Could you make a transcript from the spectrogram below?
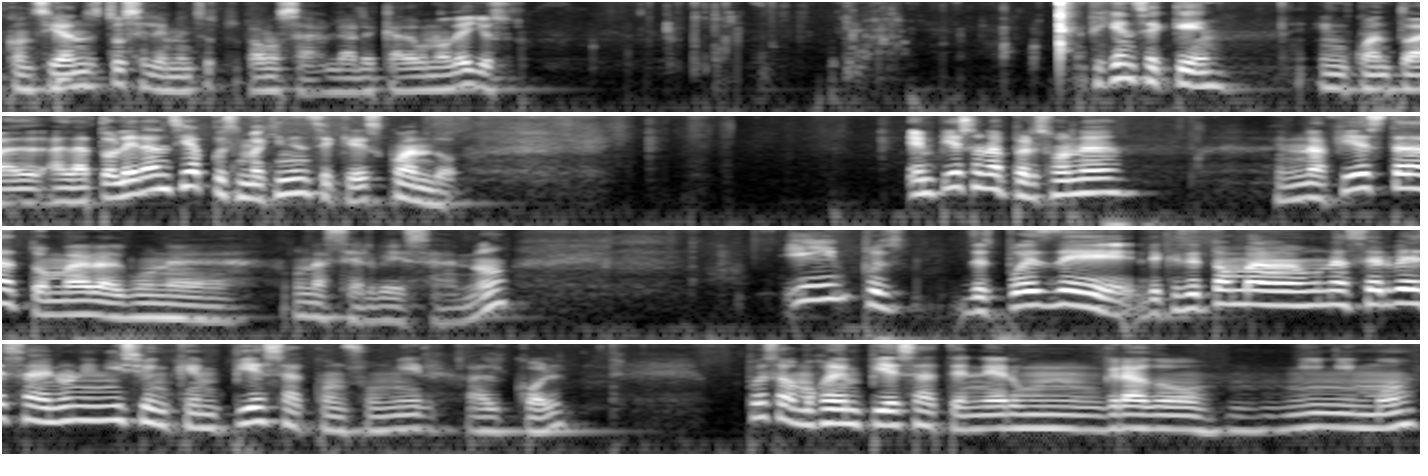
considerando estos elementos, pues vamos a hablar de cada uno de ellos. Fíjense que en cuanto a, la tolerancia, pues imagínense que es cuando empieza una persona en una fiesta a tomar alguna una cerveza, ¿no? Y pues después de, de, que se toma una cerveza, en un inicio en que empieza a consumir alcohol, pues a lo mejor empieza a tener un grado mínimo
